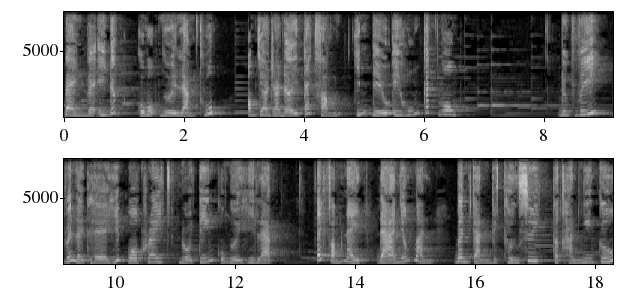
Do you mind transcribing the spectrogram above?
Bàn về y đức của một người làm thuốc, ông cho ra đời tác phẩm chính điều y huống cách ngôn. Được ví với lời thề Hippocrates nổi tiếng của người Hy Lạp. Tác phẩm này đã nhấn mạnh bên cạnh việc thường xuyên thực hành nghiên cứu,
